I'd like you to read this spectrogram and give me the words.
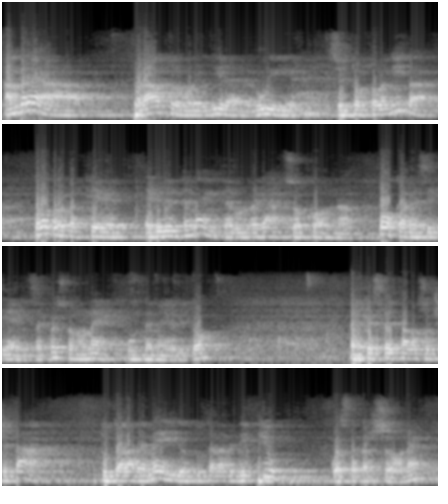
Andrea, peraltro, voglio dire, lui si è tolto la vita proprio perché evidentemente era un ragazzo con poca resilienza e questo non è un demerito, perché spetta alla società tutelare meglio, tutelare di più queste persone.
